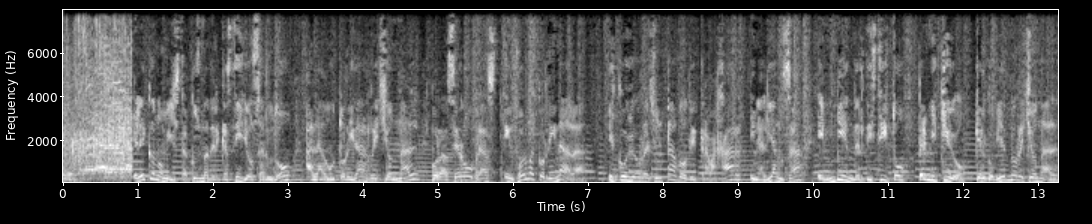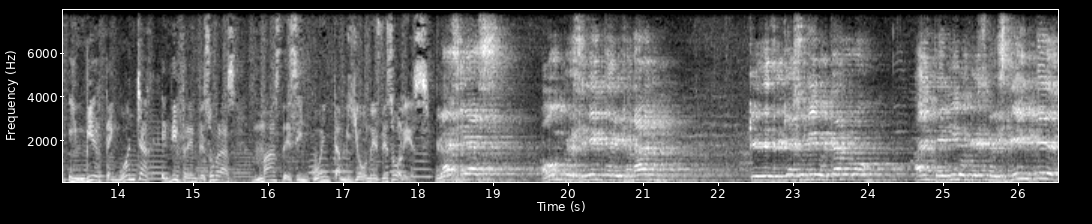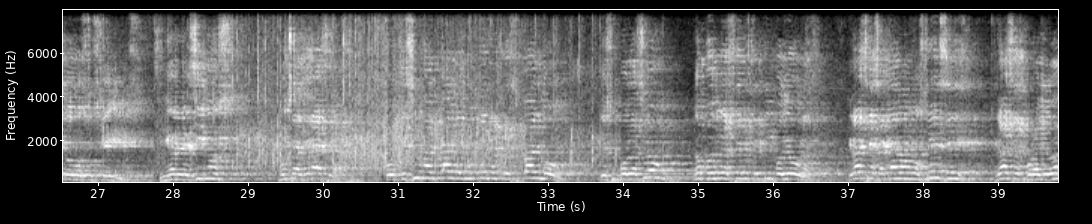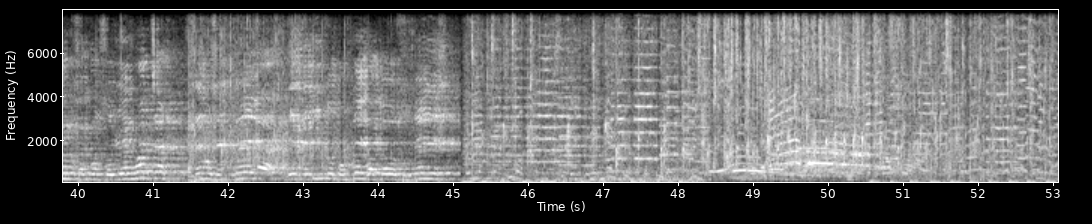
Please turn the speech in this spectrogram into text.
El economista Cusma del Castillo saludó a la autoridad regional por hacer obras en forma coordinada y cuyo resultado de trabajar en alianza en bien del distrito permitió que el gobierno regional invierta en Huanchac en diferentes obras más de 50 millones de soles. Gracias a un presidente regional que desde que ha asumido el cargo ha entendido que es presidente de todos sus queridos. Señores vecinos, muchas gracias porque si un alcalde no tiene el respaldo de su población, no podría hacer este tipo de obras. Gracias a cada uno de ustedes, gracias por ayudarnos a consolidar Huancha. Hacemos entrega de este lindo complejo a todos ustedes.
